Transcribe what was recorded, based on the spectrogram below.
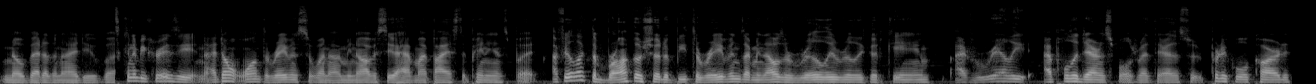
know better than I do, but it's gonna be crazy. And I don't want the Ravens to win. I mean, obviously I have my biased opinions, but I feel like the Broncos should have beat the Ravens. I mean, that was a really, really good game. I really, I pulled a Darren Sproles right there. This was a pretty cool card.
